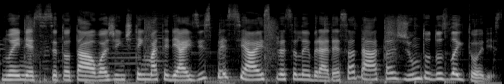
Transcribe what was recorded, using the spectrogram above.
No NSC Total, a gente tem materiais especiais para celebrar essa data junto dos leitores.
